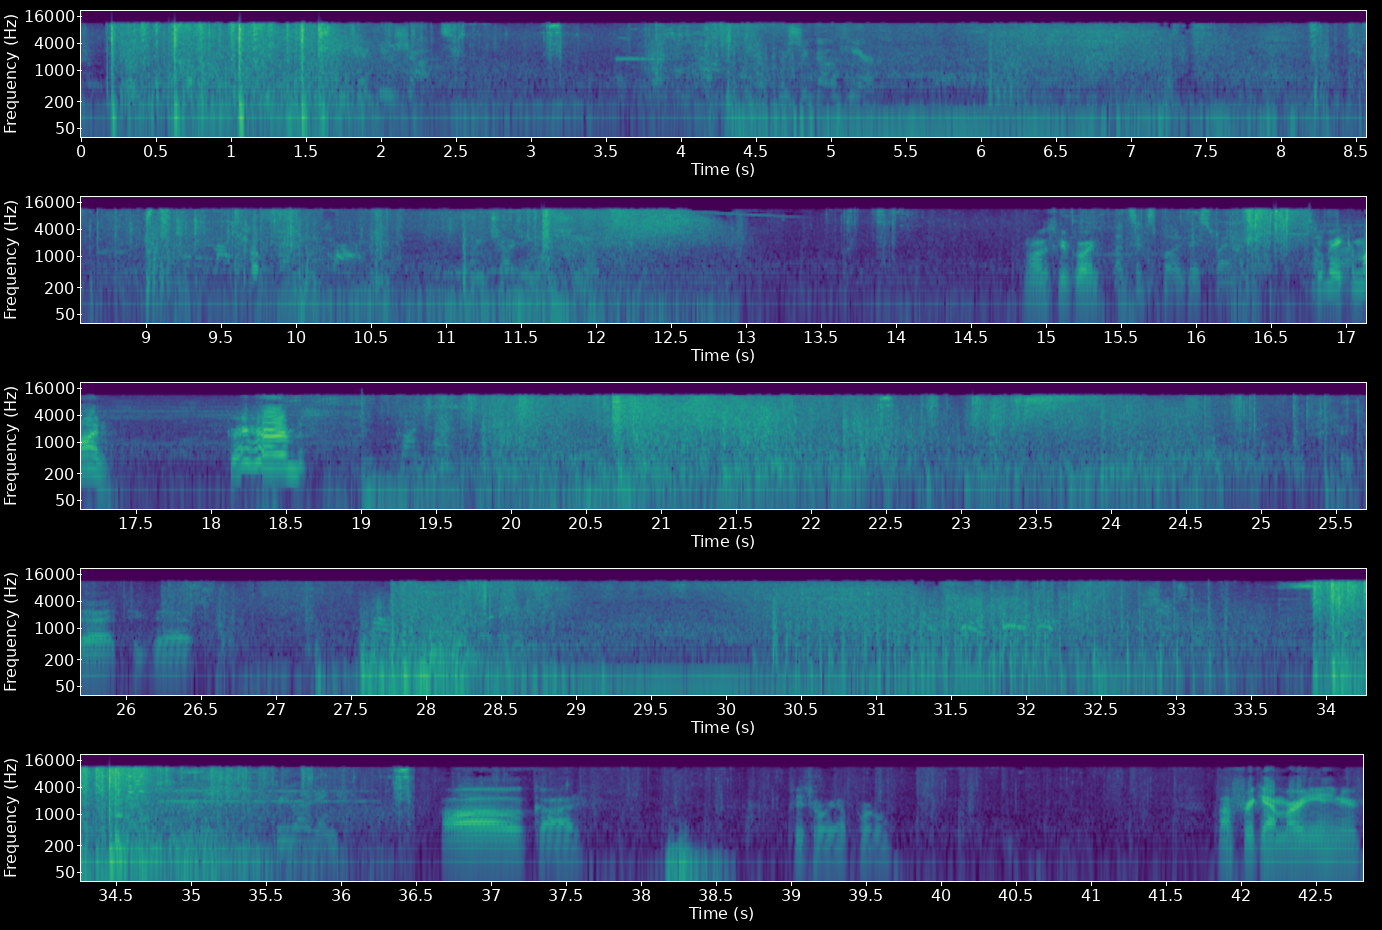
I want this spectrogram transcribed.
I'm taking shots. We should go here. Recharging my shields. Come on, let's keep going. Let's explore this way. Teammate, come on! Great Herms! Contact. Take that, take that. Oh god. Please hurry up, Portal. Oh freak it, I'm already in here.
